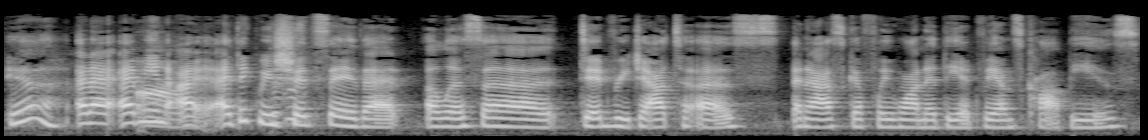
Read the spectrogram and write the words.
Yeah, and I, I mean, Um, I, I think we is- should say that Alyssa did reach out to us and ask if we wanted the advanced copies,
